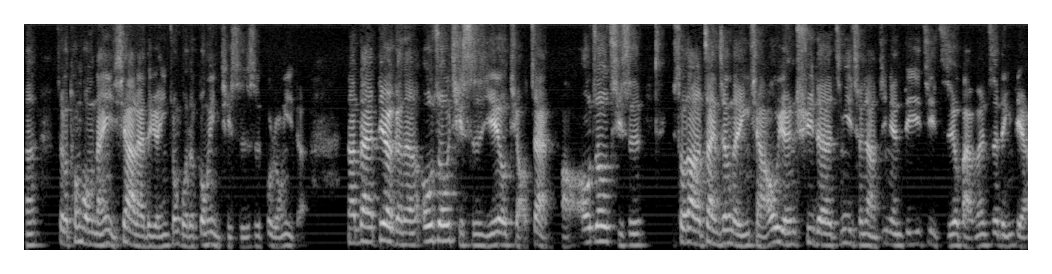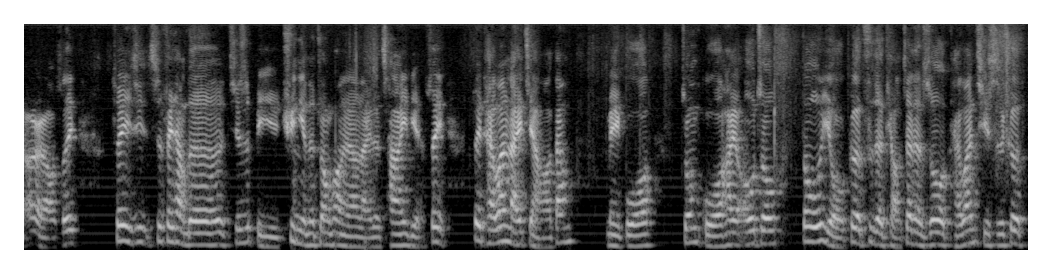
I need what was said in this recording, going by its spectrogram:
嗯这个通膨难以下来的原因，中国的供应其实是不容易的。那在第二个呢，欧洲其实也有挑战啊，欧洲其实受到了战争的影响，欧元区的经济成长今年第一季只有百分之零点二啊，所以所以是非常的，其实比去年的状况要来的差一点。所以对台湾来讲啊，当美国、中国还有欧洲都有各自的挑战的时候，台湾其实更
